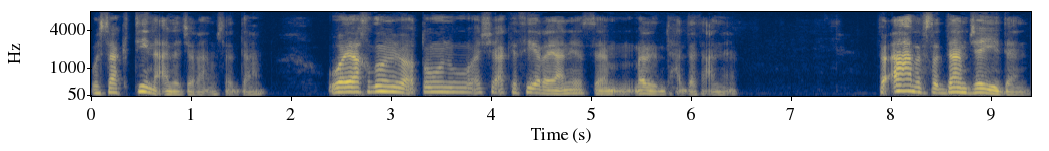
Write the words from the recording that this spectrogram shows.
وساكتين على جرائم صدام. ويأخذون ويعطون وأشياء كثيرة يعني ما أريد نتحدث عنها. فأعرف صدام جيدا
